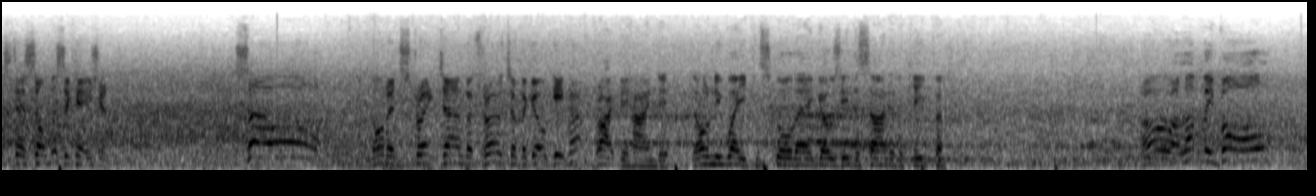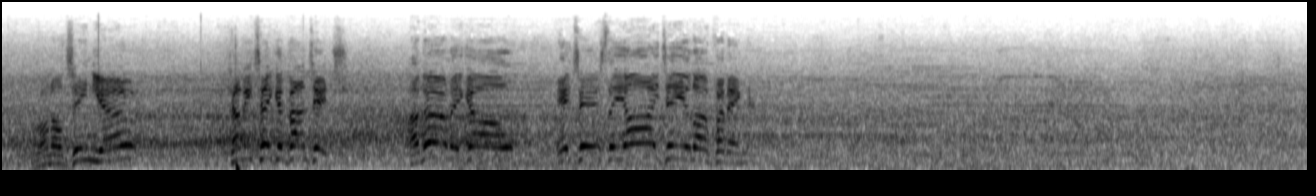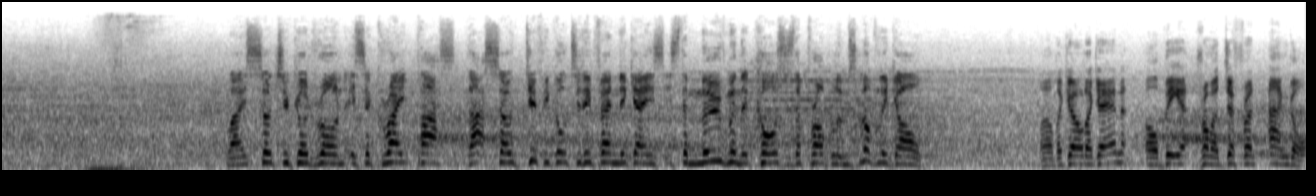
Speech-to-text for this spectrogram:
Do they mean business on this occasion? So, nodded straight down the throat of the goalkeeper. Right behind it. The only way you can score there goes either side of the keeper. Oh, a lovely ball. Ronaldinho. Can he take advantage? An early goal. It is the ideal opening. Well, it's such a good run. It's a great pass. That's so difficult to defend against. It's the movement that causes the problems. Lovely goal. Well, the goal again, albeit from a different angle.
